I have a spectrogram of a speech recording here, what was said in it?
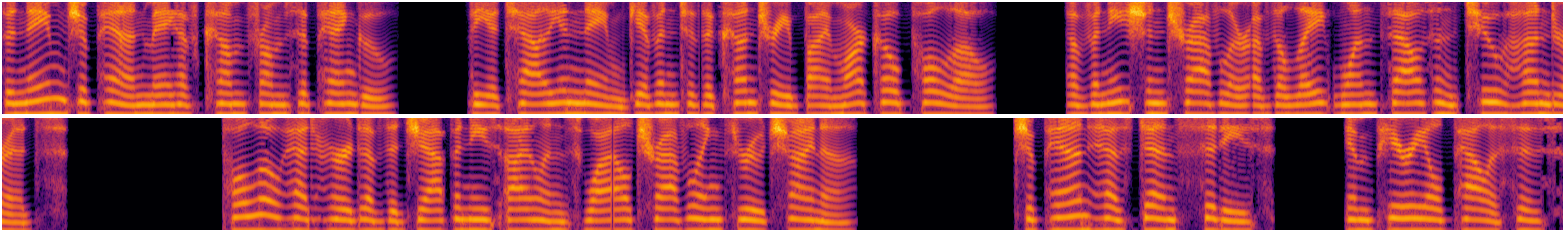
The name Japan may have come from Zipangu, the Italian name given to the country by Marco Polo, a Venetian traveler of the late 1200s. Polo had heard of the Japanese islands while traveling through China. Japan has dense cities, imperial palaces,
